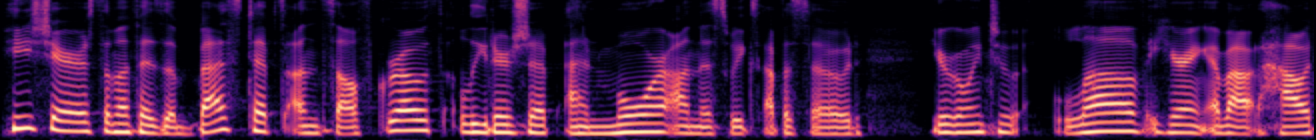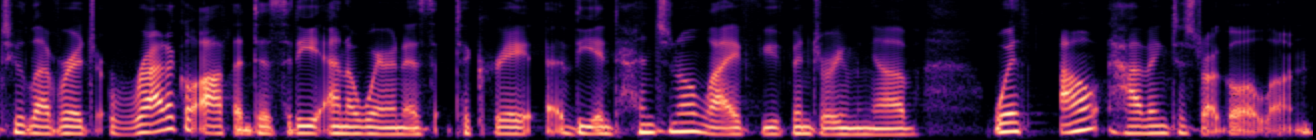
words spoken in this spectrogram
He shares some of his best tips on self growth, leadership, and more on this week's episode. You're going to love hearing about how to leverage radical authenticity and awareness to create the intentional life you've been dreaming of without having to struggle alone.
